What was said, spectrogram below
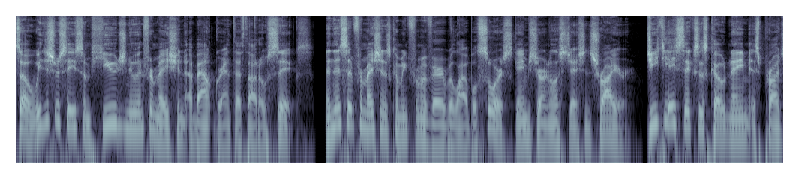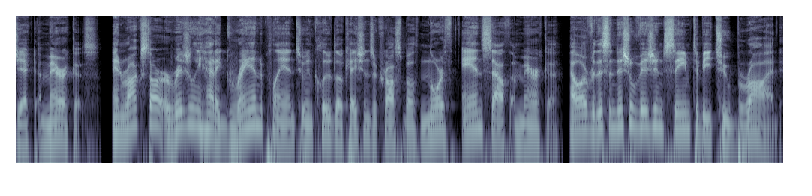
So, we just received some huge new information about Grand Theft Auto 6. And this information is coming from a very reliable source, games journalist Jason Schreier. GTA 6's codename is Project Americas. And Rockstar originally had a grand plan to include locations across both North and South America. However, this initial vision seemed to be too broad,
